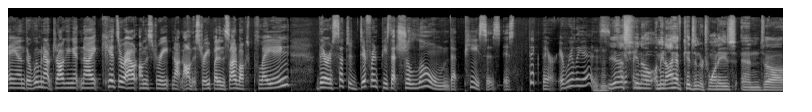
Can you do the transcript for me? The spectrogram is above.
and there are women out jogging at night. Kids are out on the street, not on the street, but in the sidewalks playing. There is such a different peace. That shalom, that peace is, is thick there. It really is. Yes, you know, I mean, I have kids in their 20s, and uh,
